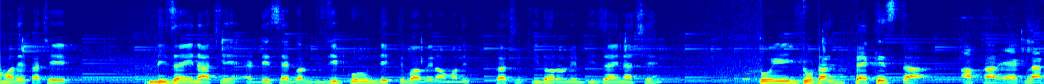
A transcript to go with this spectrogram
আমাদের কাছে ডিজাইন আছে। অ্যাড্রেস একবার ভিজিট করুন, দেখতে পাবেন আমাদের কাছে কি ধরনের ডিজাইন আছে। তো এই টোটাল প্যাকেজটা আপনার এক লাখ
